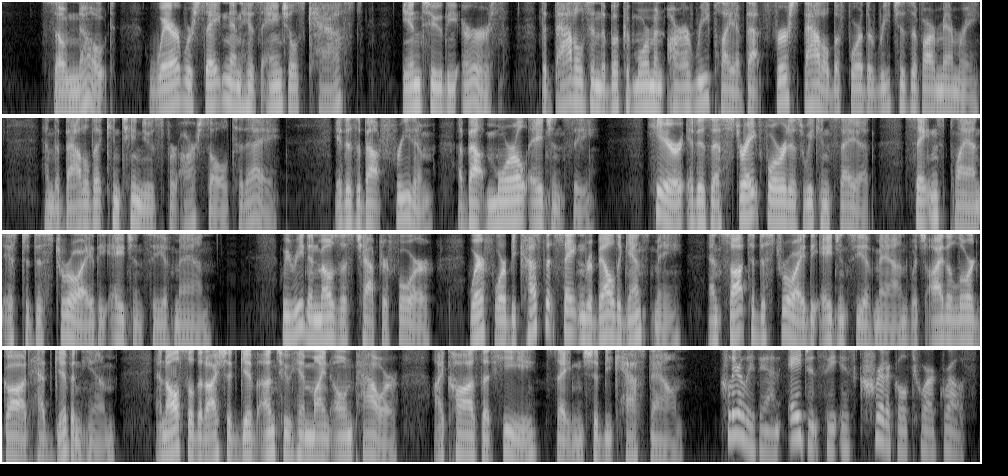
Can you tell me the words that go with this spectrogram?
So note, where were Satan and his angels cast? into the earth. The battles in the Book of Mormon are a replay of that first battle before the reaches of our memory and the battle that continues for our soul today. It is about freedom, about moral agency. Here, it is as straightforward as we can say it. Satan's plan is to destroy the agency of man. We read in Moses chapter 4 Wherefore, because that Satan rebelled against me, and sought to destroy the agency of man, which I, the Lord God, had given him, and also that I should give unto him mine own power, I caused that he, Satan, should be cast down. Clearly, then, agency is critical to our growth.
